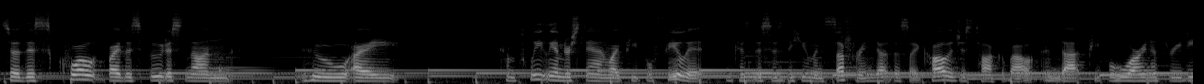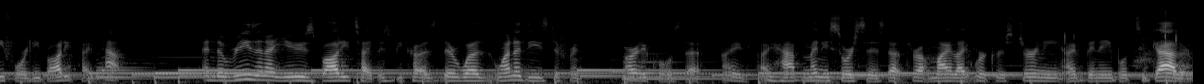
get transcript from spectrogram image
So, this quote by this Buddhist nun who I completely understand why people feel it because this is the human suffering that the psychologists talk about and that people who are in a 3D, 4D body type have. And the reason I use body type is because there was one of these different articles that I, I have many sources that throughout my light workers journey I've been able to gather.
